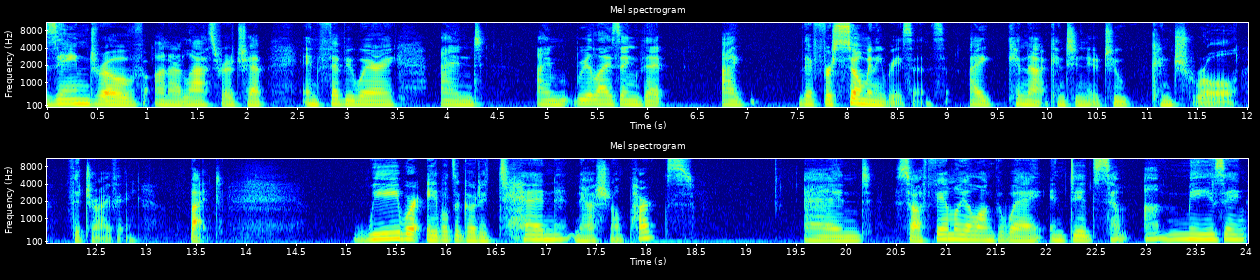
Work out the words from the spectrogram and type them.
Zane drove on our last road trip in February, and I'm realizing that I, there for so many reasons, I cannot continue to control the driving. But we were able to go to 10 national parks and saw family along the way and did some amazing,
